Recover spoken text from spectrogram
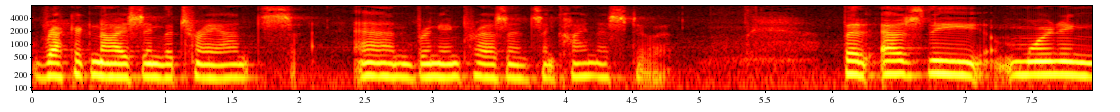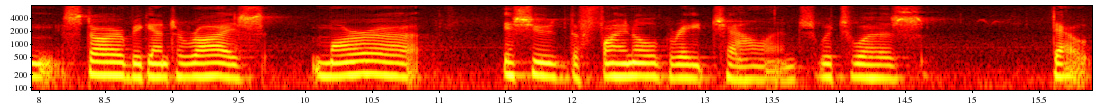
recognizing the trance and bringing presence and kindness to it. But as the morning star began to rise, Mara issued the final great challenge, which was doubt.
